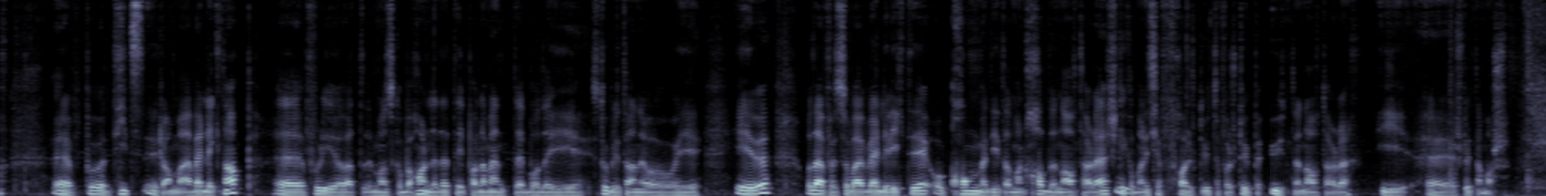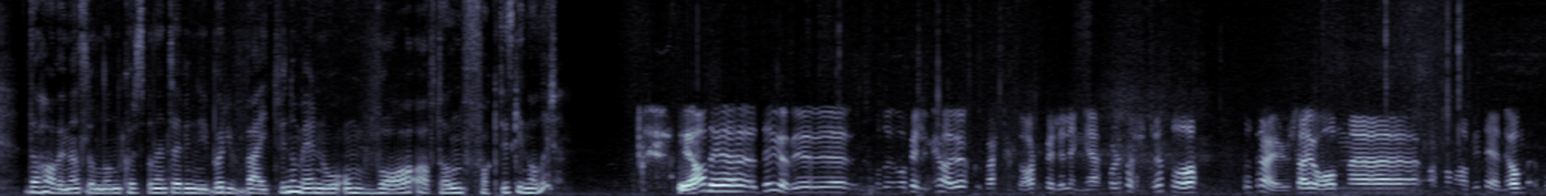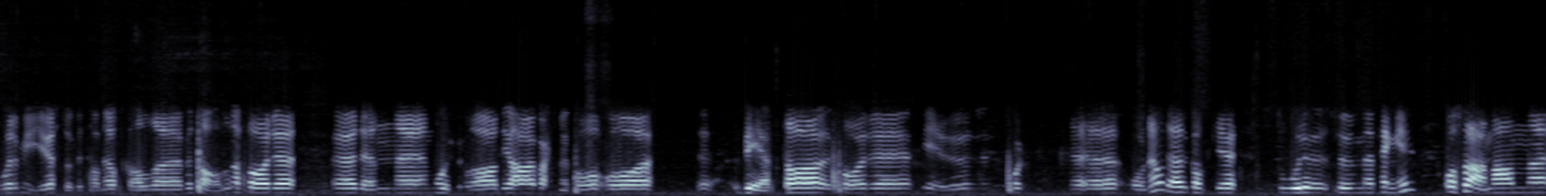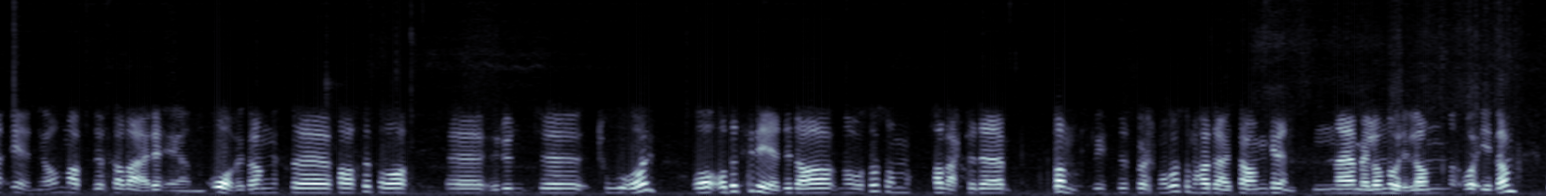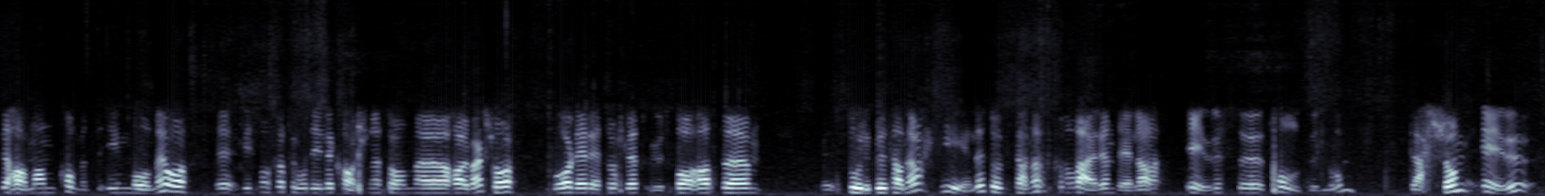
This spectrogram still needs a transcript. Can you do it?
Eh, Tidsramma er veldig knapp, eh, fordi at man skal behandle dette i parlamentet både i Storbritannia og i EU. og Derfor så var det veldig viktig å komme dit at man hadde en avtale, slik at man ikke falt utenfor stupet uten en avtale i slutten av mars. Da har vi med oss London-korrespondent Øyvind Nyborg. Veit vi noe mer nå om hva avtalen faktisk inneholder? Ja, det, det gjør vi. Og veldig mye har jo vært klart veldig lenge. For det første så, så dreier det seg jo om eh, at man har blitt enige om hvor mye Storbritannia skal eh, betale for eh, den eh, moroa de har vært med på å eh, vedta for EU eh, for årene. Og det er et ganske stor sum penger. Og så er man enige om at det skal være en overgangsfase på rundt eh, to år. Og, og, det tredje da nå også, som har vært det vanskeligste spørsmålet, som har dreid seg om grensen eh, mellom Nord-Irland og Irland, det har man kommet i mål med. og eh, Hvis man skal tro de lekkasjene som eh, har vært, så går det rett og slett ut på at eh, Storbritannia, hele Storbritannia skal være en del av EUs eh, tollunion dersom EU eh,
